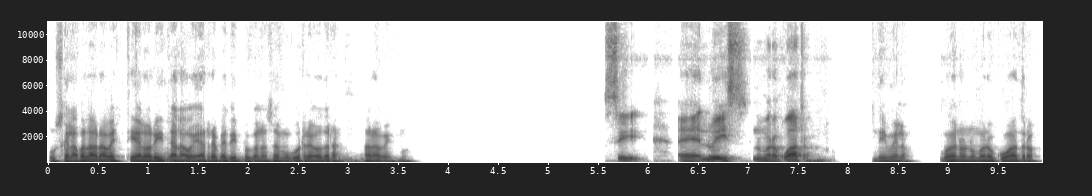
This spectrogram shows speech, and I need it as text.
usé la palabra bestial ahorita, la voy a repetir porque no se me ocurre otra ahora mismo. Sí. Eh, Luis, número 4. Dímelo. Bueno, número 4.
